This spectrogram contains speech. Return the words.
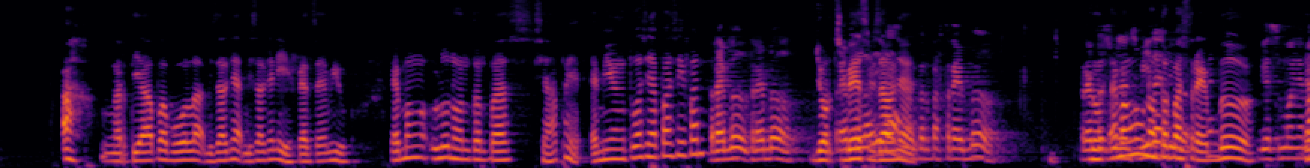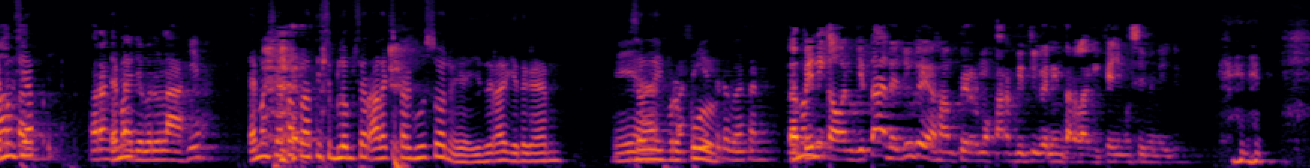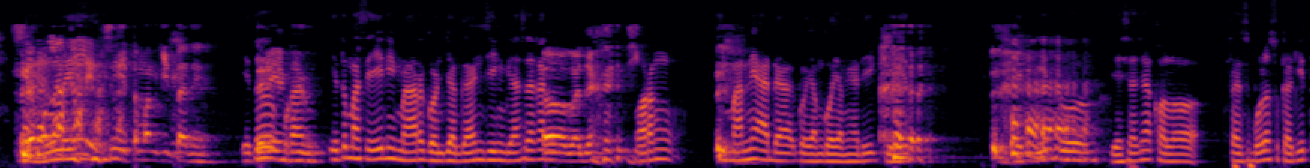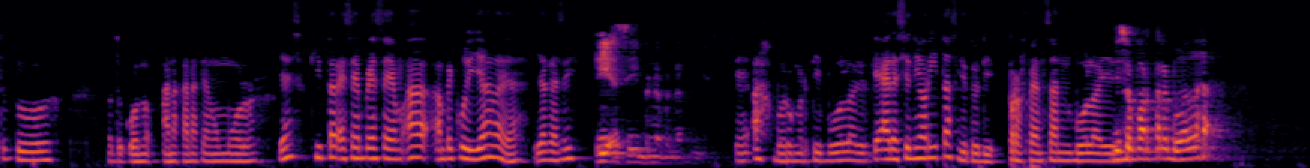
ah ngerti apa bola. Misalnya misalnya nih fans MU. Emang lu nonton pas siapa ya? MU yang tua siapa sih, Van? Treble, treble. George Treble Best misalnya. Nonton pas treble. Emang lu 99 nonton pas juga. treble? Kan Gak semuanya Emang nonton. siap- Orang kita emang- aja baru lahir. Emang siapa pelatih sebelum Sir Alex Ferguson? Ya gitu kan gitu kan. Iya. Misal Liverpool. Pasti gitu. Tapi ini kawan kita ada juga yang hampir mau karbit juga nih ntar lagi kayaknya musim ini. Sudah mulai teman kita nih. Itu Dari bukan itu masih ini mar gonjang ganjing biasa kan Oh, banyak. orang imannya ada goyang-goyangnya dikit. Jadi gitu. Biasanya kalau fans bola suka gitu tuh untuk anak-anak yang umur ya sekitar SMP SMA sampai kuliah lah ya. Ya gak sih? Iya sih, benar-benar. Kayak ah baru ngerti bola gitu. Kayak ada senioritas gitu di perfansan bola Di ini. supporter bola.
